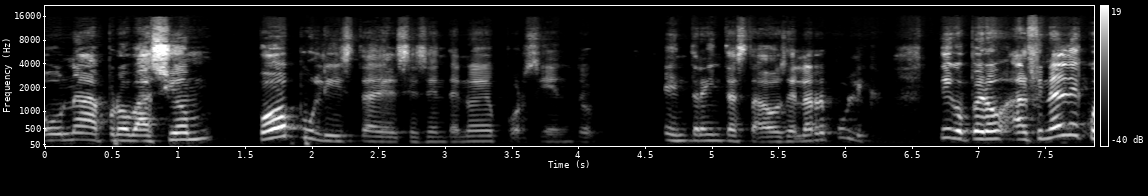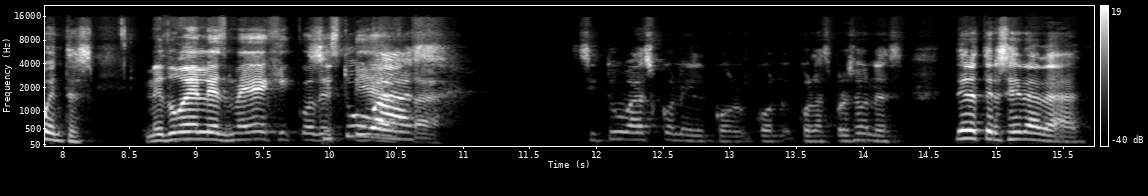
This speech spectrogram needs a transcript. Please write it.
una aprobación populista del 69% en 30 estados de la República. Digo, pero al final de cuentas, Me dueles, México, si tú vas, si tú vas con, el, con, con, las personas de la tercera edad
